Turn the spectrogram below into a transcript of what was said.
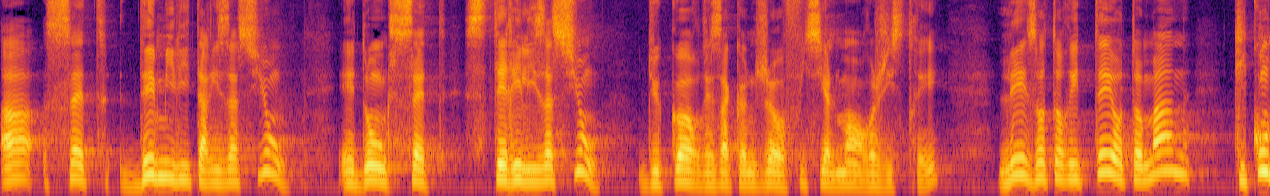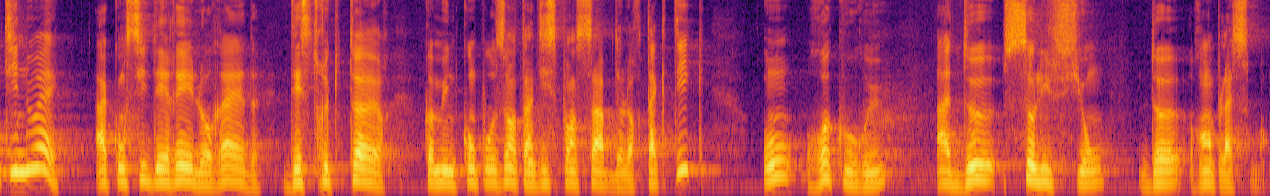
à cette démilitarisation et donc cette stérilisation du corps des Akenje officiellement enregistrés, les autorités ottomanes qui continuaient à considérer le raid destructeur comme une composante indispensable de leur tactique ont recouru à deux solutions de remplacement.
